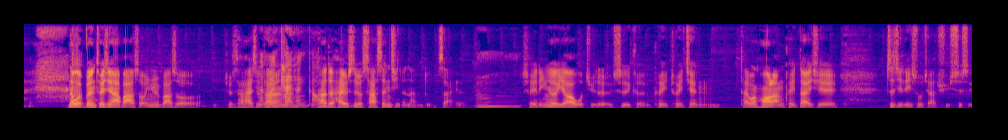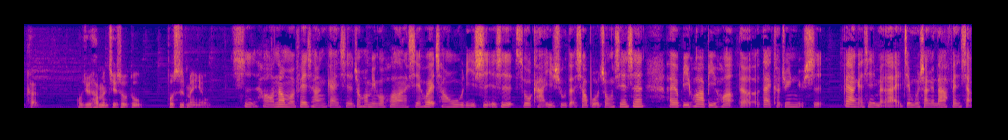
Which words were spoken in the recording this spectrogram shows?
那我也不能推荐阿巴索，因为巴索就是他还是他很高，他的还有是有他申请的难度在的。嗯，所以零二幺我觉得是可可以推荐台湾画廊可以带一些自己的艺术家去试试看，我觉得他们接受度不是没有。是好，那我们非常感谢中华民国画廊协会常务理事，也是索卡艺术的肖伯忠先生，还有笔画笔画的戴可君女士，非常感谢你们来节目上跟大家分享，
